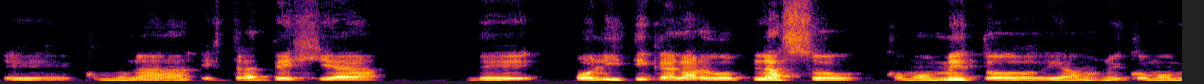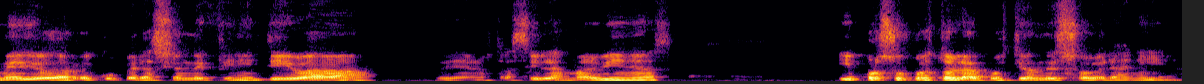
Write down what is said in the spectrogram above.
eh, como una estrategia de política a largo plazo como método, digamos, ¿no? y como medio de recuperación definitiva de nuestras Islas Malvinas, y por supuesto la cuestión de soberanía.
